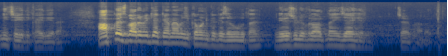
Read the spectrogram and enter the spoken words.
नीचे ही दिखाई दे रहा है। आपका इस बारे में क्या कहना है, मुझे कमेंट करके ज़रूर बताएँ। मेरे स्टूडियो फ़िलहाल इतना ही। जय हिंद। जय भारत।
